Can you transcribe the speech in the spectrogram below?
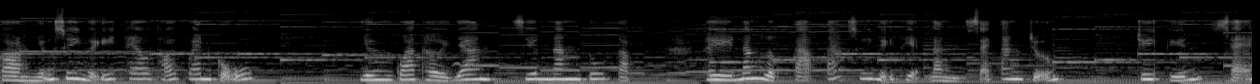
còn những suy nghĩ theo thói quen cũ. Nhưng qua thời gian, siêng năng tu tập, thì năng lực tạo tác suy nghĩ thiện lành sẽ tăng trưởng tri kiến sẽ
